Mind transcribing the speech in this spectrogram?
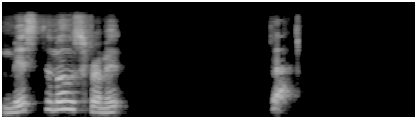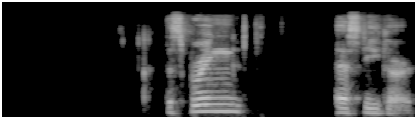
missed the most from it, that. The spring SD card.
